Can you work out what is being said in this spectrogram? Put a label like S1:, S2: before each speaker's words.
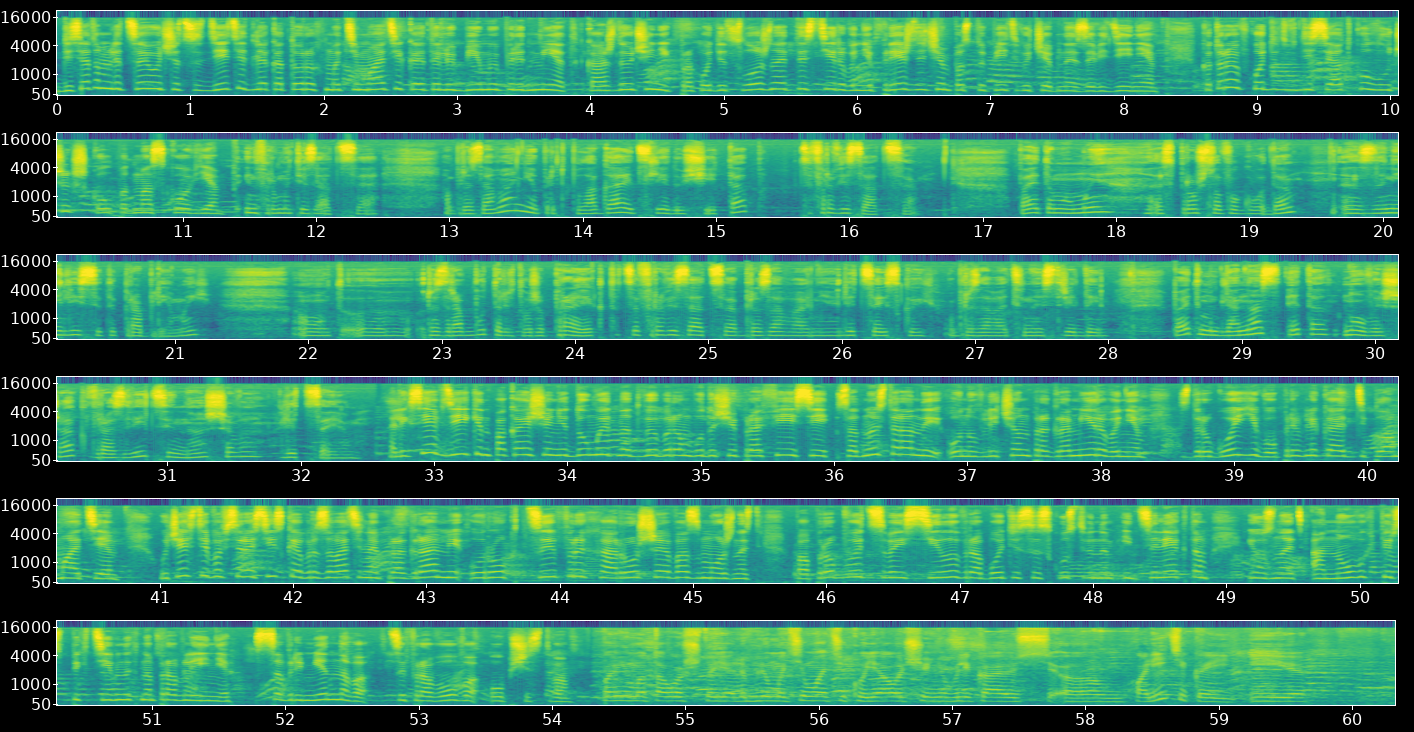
S1: В 10 лицее учатся дети, для которых математика – это любимый предмет. Каждый ученик проходит сложное тестирование, прежде чем поступить в учебное заведение, которое входит в десятку лучших школ Подмосковья.
S2: Информатизация образования предполагает следующий этап – цифровизация. Поэтому мы э, с прошлого года э, занялись этой проблемой, вот, э, разработали тоже проект цифровизации образования, лицейской образовательной среды. Поэтому для нас это новый шаг в развитии нашего лицея.
S1: Алексей Авдейкин пока еще не думает над выбором будущей профессии. С одной стороны, он увлечен программированием, с другой его привлекает дипломатия. Участие во всероссийской образовательной программе «Урок цифры» – хорошая возможность попробовать свои силы в работе с искусственным интеллектом и узнать о новых перспективных направлениях современного цифрового общества.
S3: Помимо того, что я люблю математику, я очень увлекаюсь э, политикой и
